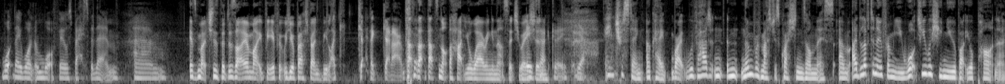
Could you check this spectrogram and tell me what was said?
what they want and what feels best for them. Um, as much as the desire might be if it was your best friend be like get get out. That, that, that's not the hat you're wearing in that situation. Exactly yeah. Interesting. Okay right. We've had a number of masters questions on this. Um, i'd love to know from you what do you wish you knew about your partner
